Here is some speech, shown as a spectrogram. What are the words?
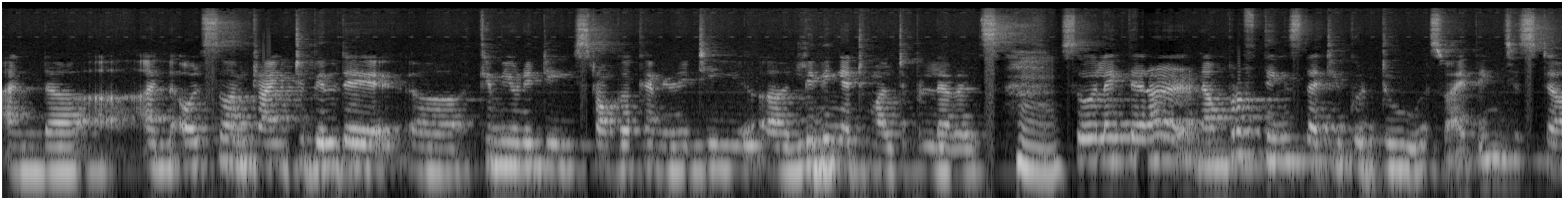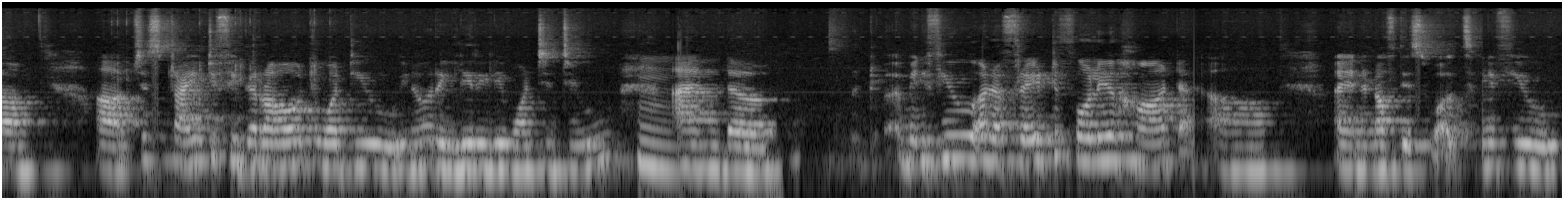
and uh, and also I'm trying to build a community, stronger community, living at multiple levels. Hmm. So like there are a number of things that you could do. So I think just. Uh, just try to figure out what you you know really really want to do mm. and uh, i mean if you are afraid to follow your heart uh, and none of this works if you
